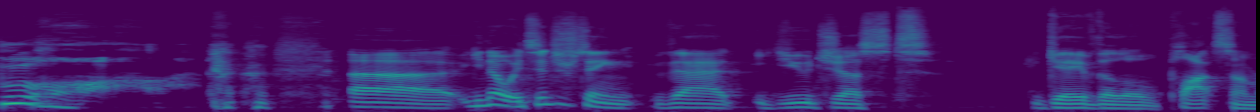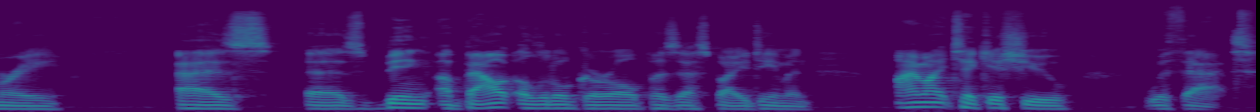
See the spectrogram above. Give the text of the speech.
uh, you know, it's interesting that you just gave the little plot summary as as being about a little girl possessed by a demon. I might take issue with that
